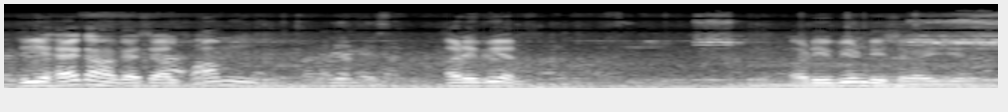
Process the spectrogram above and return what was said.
तो ये है कहाँ कैसे अल्फाम? अरेबियन अरेबियन। डिश है ये।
